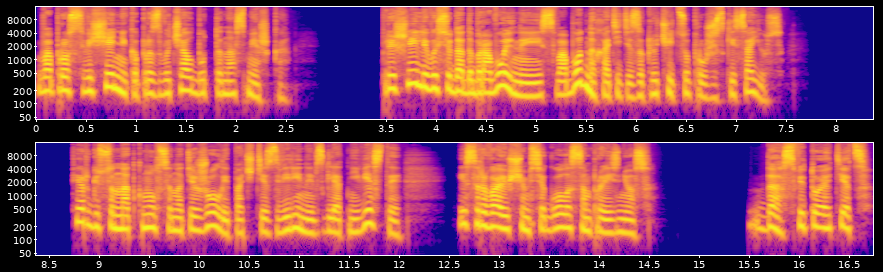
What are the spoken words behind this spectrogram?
Вопрос священника прозвучал будто насмешка. «Пришли ли вы сюда добровольно и свободно хотите заключить супружеский союз?» Фергюсон наткнулся на тяжелый, почти звериный взгляд невесты и срывающимся голосом произнес: «Да, святой отец».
